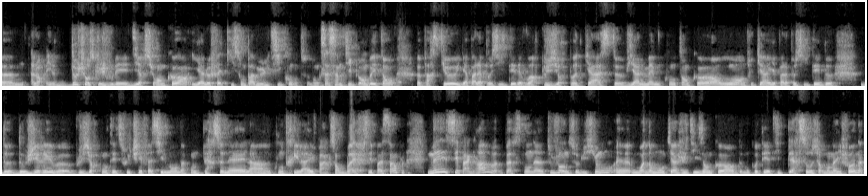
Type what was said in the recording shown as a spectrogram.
Euh, alors il y a deux choses que je voulais dire sur Encore. Il y a le fait qu'ils sont pas multi-comptes. Donc ça c'est un petit peu embêtant euh, parce que il n'y a pas la possibilité d'avoir plusieurs podcasts via le même compte encore ou en tout cas il n'y a pas la possibilité de, de, de gérer plusieurs comptes et de switcher facilement d'un compte personnel à un compte Relive par exemple. Bref c'est pas simple, mais c'est pas grave parce qu'on a toujours une solution. moi dans mon j'utilise encore de mon côté à titre perso sur mon iPhone.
